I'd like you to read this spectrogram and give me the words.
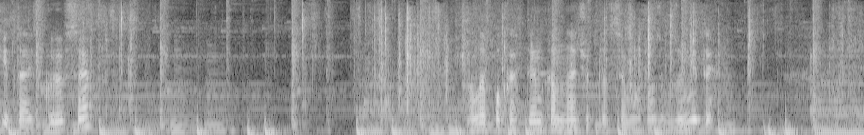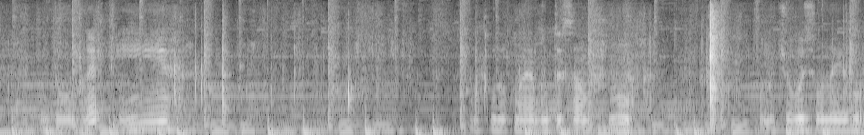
китайською все. Але по картинкам начебто все можна зрозуміти. Добре, і тут має бути сам шнур. Але чогось вони його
